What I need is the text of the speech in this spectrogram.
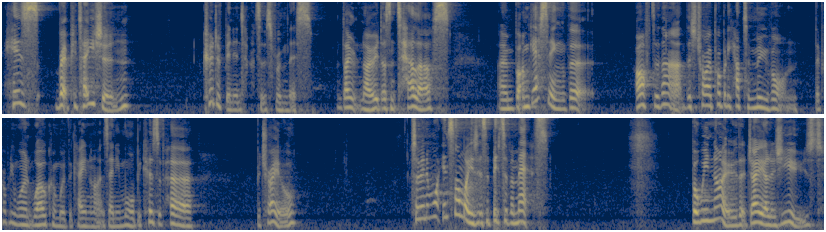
His reputation could have been in tatters from this. I don't know, it doesn't tell us. Um, but I'm guessing that after that, this tribe probably had to move on. They probably weren't welcome with the Canaanites anymore because of her betrayal. So, in, in some ways, it's a bit of a mess. But we know that Jael is used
